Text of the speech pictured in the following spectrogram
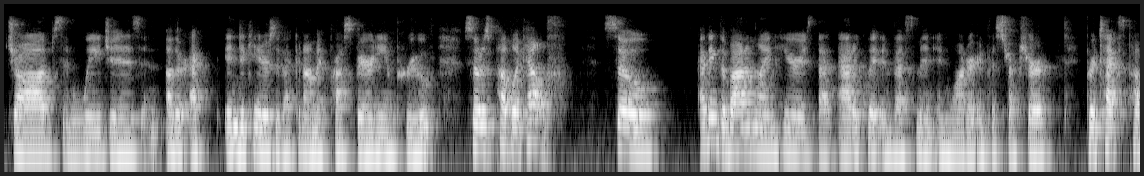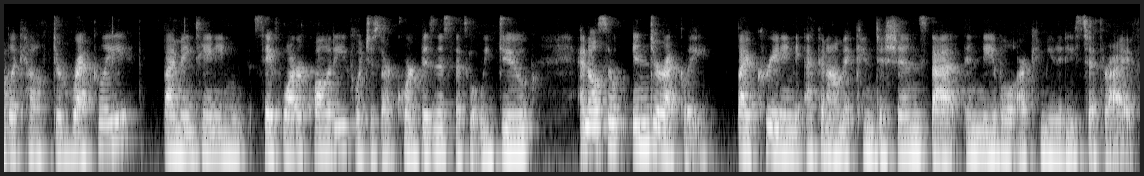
jobs and wages and other ec- indicators of economic prosperity improve, so does public health. So I think the bottom line here is that adequate investment in water infrastructure protects public health directly by maintaining safe water quality, which is our core business. That's what we do. And also indirectly by creating the economic conditions that enable our communities to thrive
